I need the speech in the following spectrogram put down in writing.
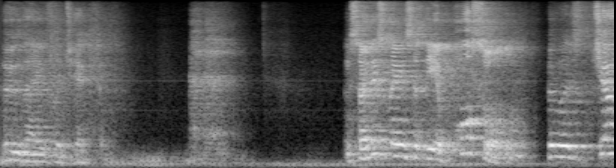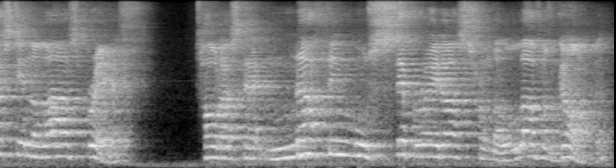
who they've rejected. And so this means that the apostle, who has just in the last breath told us that nothing will separate us from the love of God,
